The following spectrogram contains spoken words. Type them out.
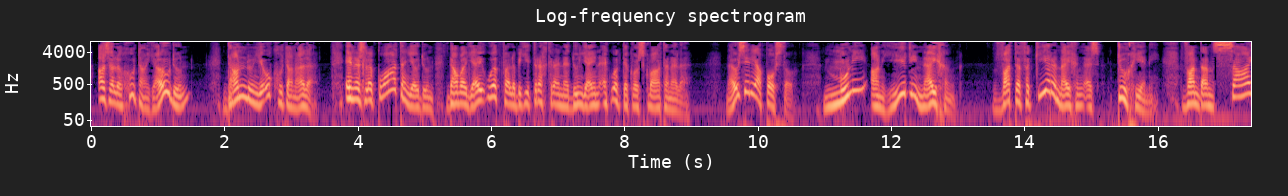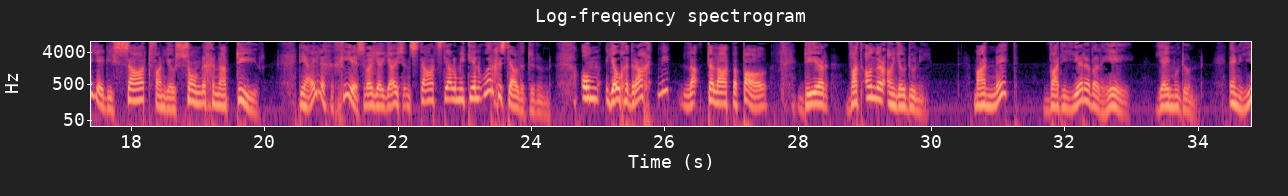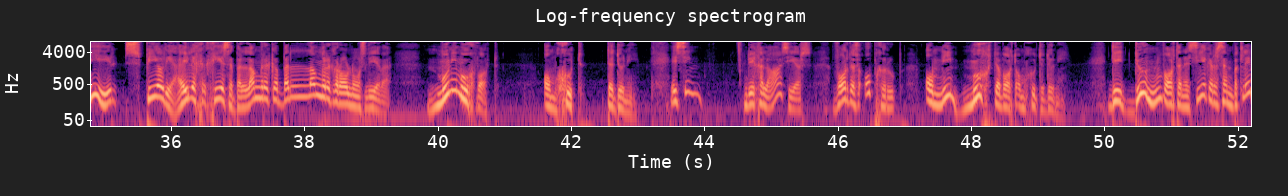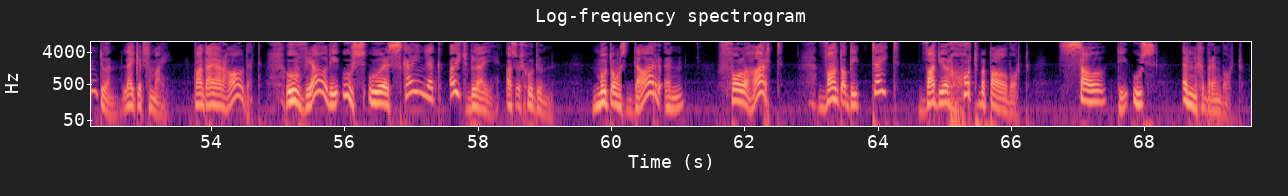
As hulle goed aan jou doen, dan doen jy ook goed aan hulle. En as hulle kwaad aan jou doen, dan wil jy ook vir hulle bietjie terugkry en dit doen jy en ek ook dikwels kwaad aan hulle. Nou sê die apostel, moenie aan hierdie neiging wat 'n verkeerde neiging is, toegee nie, want dan saai jy die saad van jou sondige natuur. Die Heilige Gees wil jou juis in staat stel om die teenoorgestelde te doen, om jou gedrag nie la te laat bepaal deur wat ander aan jou doen nie, maar net wat die Here wil hê jy moet doen. En hier speel die Heilige Gees 'n belangrike belangrike rol in ons lewe. Moenie moeg word om goed te doen nie. Jy sien, Die Galasiërs word dus opgeroep om nie moeg te word om goed te doen nie. Die doen word in 'n sekere sin beklemtoon, lyk dit vir my, want hy herhaal dit. Hoewel die oes oënskynlik uitbly as ons goed doen, moet ons daarin volhard, want op die tyd wat deur God bepaal word, sal die oes ingebring word.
